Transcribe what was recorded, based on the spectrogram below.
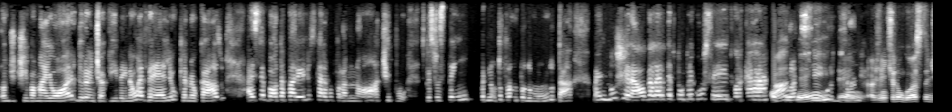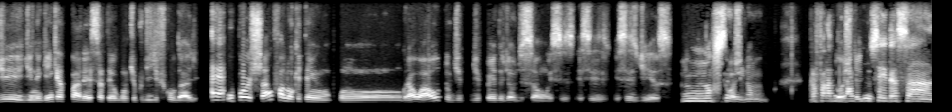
auditiva maior durante a vida e não é velho, que é meu caso. Aí você bota aparelho e os caras vão falar, não, tipo, as pessoas têm, não tô falando todo mundo, tá? Mas no geral a galera deve ter um preconceito. Fala, caraca, ah, é absurdo, tem. A gente não gosta de, de ninguém que apareça ter algum tipo de dificuldade. É. O Porchat falou que tem um, um grau alto de, de, perda de audição esses, esses, esses dias. Não sei, acho... não. Para falar a verdade, ele... não sei dessa,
